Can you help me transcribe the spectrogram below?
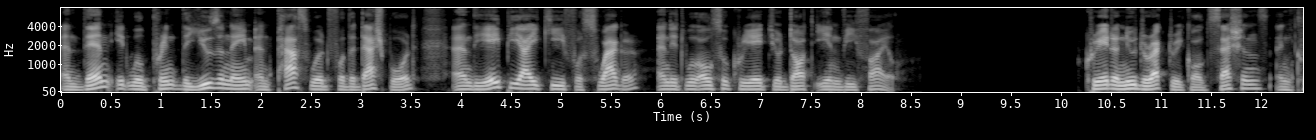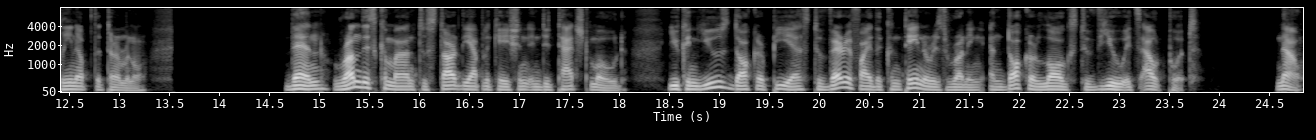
and then it will print the username and password for the dashboard and the API key for Swagger, and it will also create your .env file. Create a new directory called sessions and clean up the terminal. Then run this command to start the application in detached mode. You can use docker ps to verify the container is running and docker logs to view its output. Now,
